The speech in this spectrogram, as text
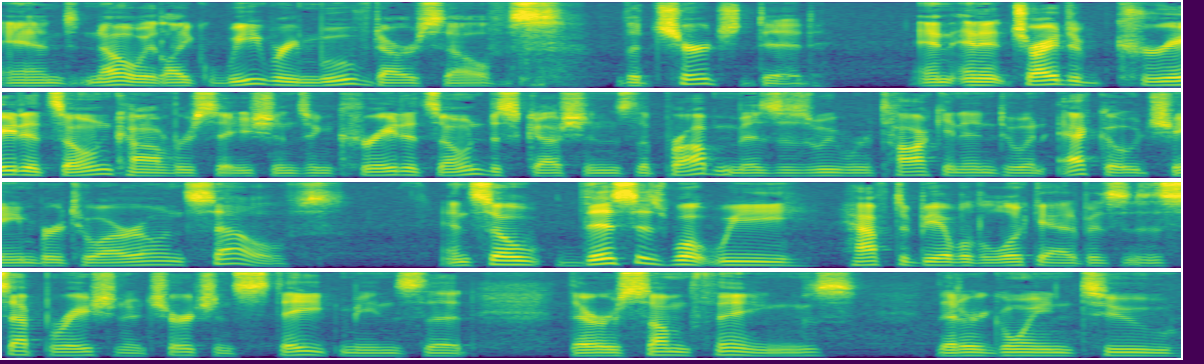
and no, it like we removed ourselves. The church did. And and it tried to create its own conversations and create its own discussions. The problem is is we were talking into an echo chamber to our own selves. And so this is what we have to be able to look at. Because the separation of church and state means that there are some things that are going to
